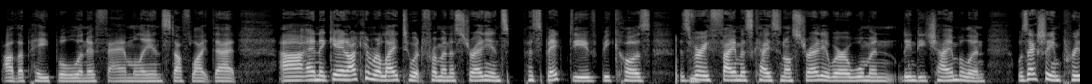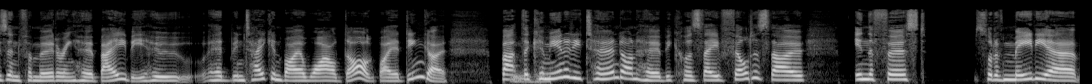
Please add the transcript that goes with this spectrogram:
other people and her family and stuff like that. Uh, and again, I can relate to it from an Australian's perspective because there's a very famous case in Australia where a woman, Lindy Chamberlain, was actually imprisoned for murdering her baby who had been taken by a wild dog, by a dingo. But mm-hmm. the community turned on her because they felt as though in the first sort of media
